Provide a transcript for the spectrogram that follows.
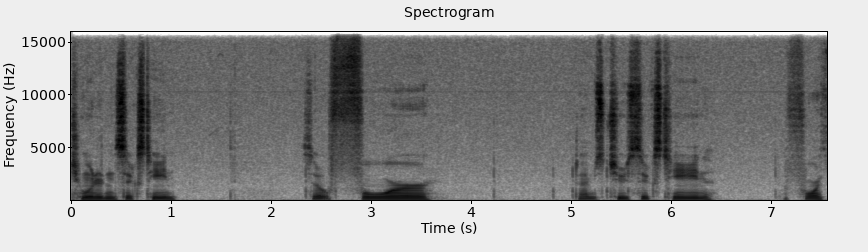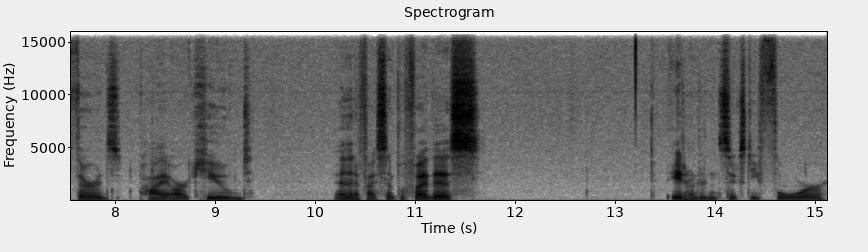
216. So 4 times 216, 4 thirds pi r cubed. And then if I simplify this, 864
